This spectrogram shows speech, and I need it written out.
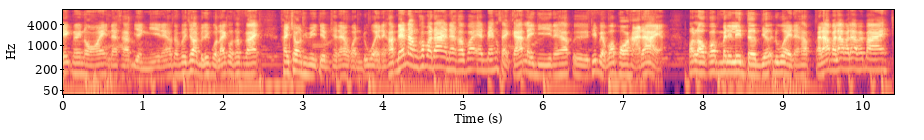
ล็กๆน้อยๆนะครับอย่างนี้นะครับถ้าเพื่อนชอบอย่าลืมกดไลค์กดซับสไครต์ให้ช่องทีวีเจมชาแนลกันด้วยนะครับแนะนำเข้ามาได้นะครับว่าแอดแบงค์ใส่การ์ดอะไรดีนะครับเออที่แบบว่าพอหาได้อะเพราะเราก็ไม่ได้เล่นเติมเยอะด้วยนะครับไปแล้วไปแล้วไปแล้วบ๊ายบาย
